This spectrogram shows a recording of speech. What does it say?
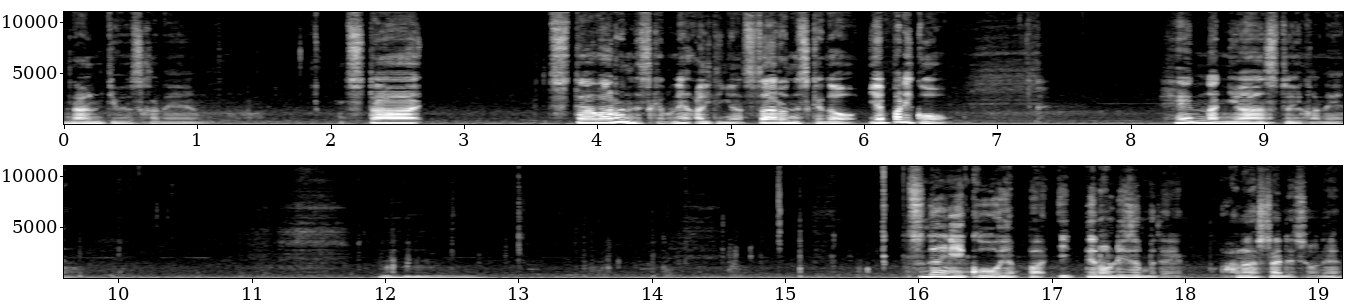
なんていうんですかね、伝、伝わるんですけどね、相手には伝わるんですけど、やっぱりこう、変なニュアンスというかね、うん常にこう、やっぱ一定のリズムで話したいですよね。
